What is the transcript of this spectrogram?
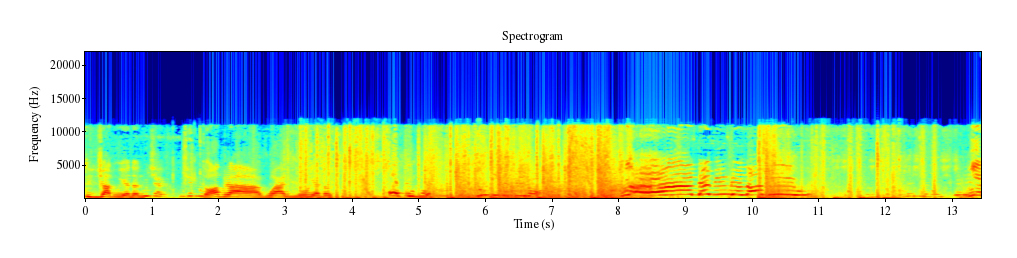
Ty dziadu jeden. Dobra, właziuję do... O kurde. Eee, Debil mnie zabił. Nie.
